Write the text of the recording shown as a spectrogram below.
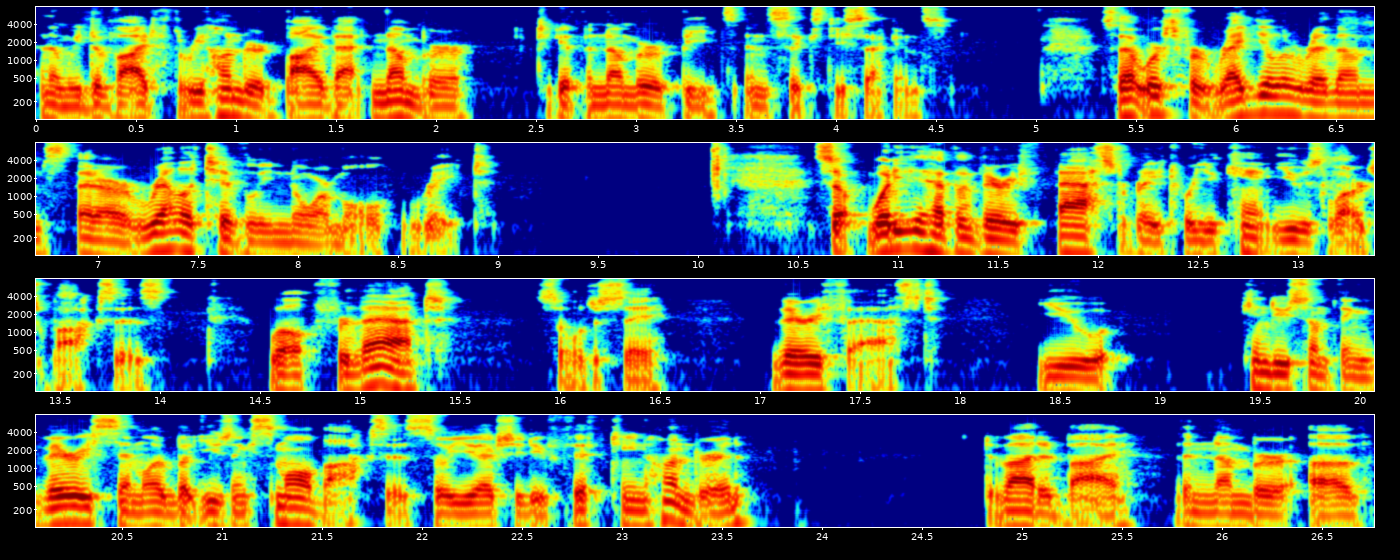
and then we divide 300 by that number to get the number of beats in 60 seconds. So that works for regular rhythms that are relatively normal rate. So what if you have a very fast rate where you can't use large boxes? Well, for that, so we'll just say very fast, you can do something very similar but using small boxes. So you actually do 1500 divided by the number of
